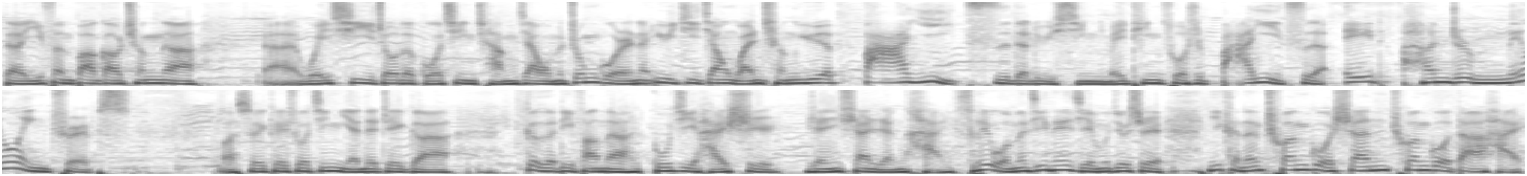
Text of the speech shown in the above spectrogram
的一份报告称呢， 呃，为期一周的国庆长假，我们中国人呢预计将完成约八亿次的旅行。你没听错，是八亿次，eight hundred million trips。啊，所以可以说今年的这个各个地方呢，估计还是人山人海。所以我们今天节目就是，你可能穿过山，穿过大海，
